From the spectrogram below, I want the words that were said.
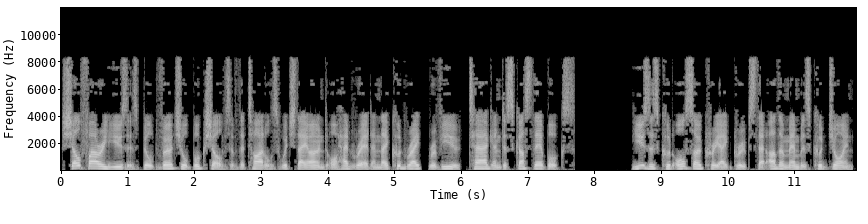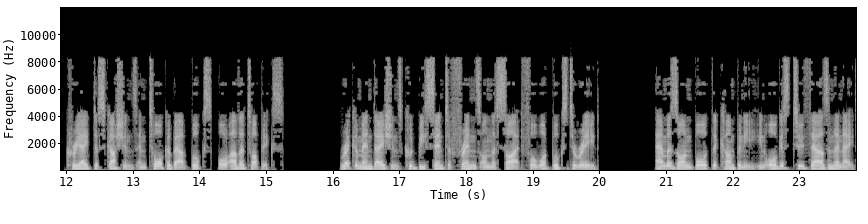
Shelfari users built virtual bookshelves of the titles which they owned or had read and they could rate, review, tag and discuss their books. Users could also create groups that other members could join, create discussions and talk about books, or other topics. Recommendations could be sent to friends on the site for what books to read. Amazon bought the company in August 2008.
